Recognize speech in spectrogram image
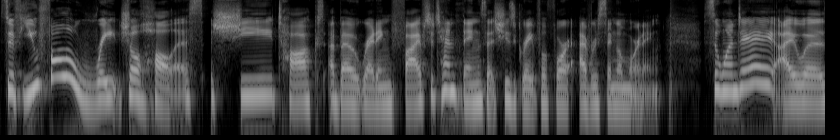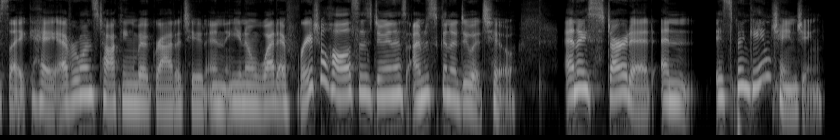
So if you follow Rachel Hollis, she talks about writing five to 10 things that she's grateful for every single morning. So one day I was like, hey, everyone's talking about gratitude. And you know what? If Rachel Hollis is doing this, I'm just going to do it too. And I started, and it's been game changing.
